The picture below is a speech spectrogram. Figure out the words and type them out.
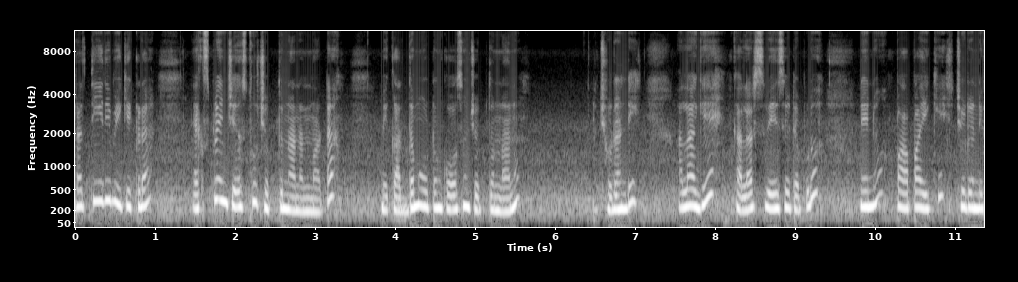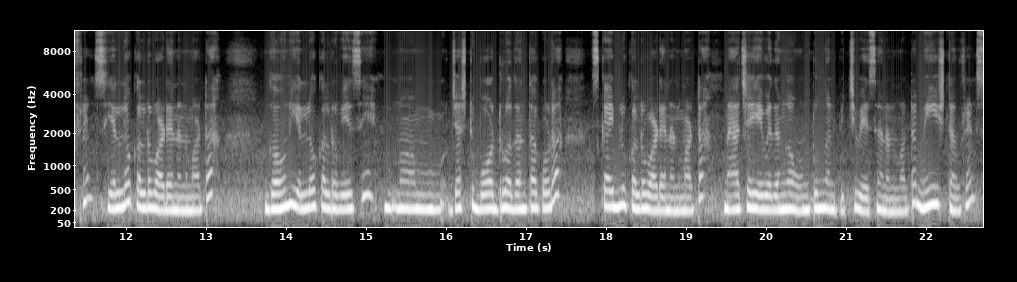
ప్రతిదీ మీకు ఇక్కడ ఎక్స్ప్లెయిన్ చేస్తూ చెప్తున్నాను అనమాట మీకు అర్థమవటం కోసం చెప్తున్నాను. చూడండి. అలాగే కలర్స్ వేసేటప్పుడు నేను పాపాయికి చూడండి ఫ్రెండ్స్ ఎల్లో కలర్ వాడాను అనమాట గౌన్ ఎల్లో కలర్ వేసి జస్ట్ బార్డర్ అదంతా కూడా స్కై బ్లూ కలర్ వాడానమాట మ్యాచ్ అయ్యే విధంగా ఉంటుందనిపించి వేసానమాట మీ ఇష్టం ఫ్రెండ్స్?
